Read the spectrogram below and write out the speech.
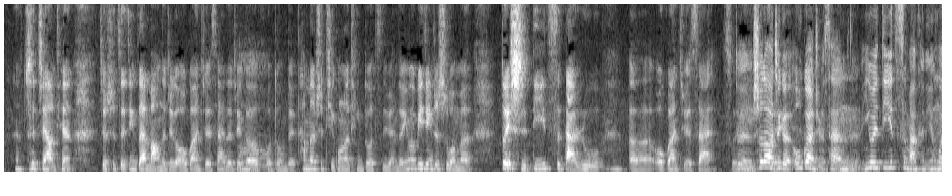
这这两天就是最近在忙的这个欧冠决赛的这个活动，对他们是提供了挺多资源的，因为毕竟这是我们。队史第一次打入呃欧冠决赛，对，说到这个欧冠决赛，对，因为第一次嘛，肯定会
